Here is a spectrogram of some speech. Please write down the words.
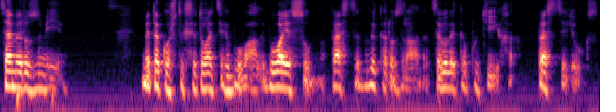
це ми розуміємо. Ми також в тих ситуаціях бували. Буває сумно. Пес це велика розрада, це велика потіха, пес це люкс.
